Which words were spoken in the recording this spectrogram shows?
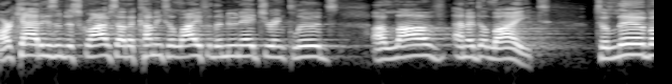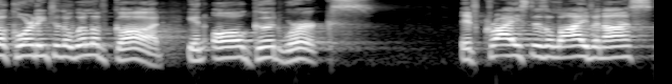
Our catechism describes how the coming to life of the new nature includes a love and a delight to live according to the will of God in all good works. If Christ is alive in us,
